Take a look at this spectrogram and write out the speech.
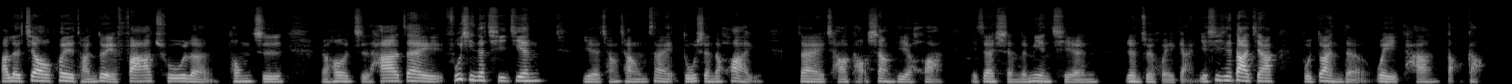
他的教会团队发出了通知，然后指他在服刑的期间，也常常在读神的话语，在查考上帝的话，也在神的面前。认罪悔改，也谢谢大家不断的为他祷告。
